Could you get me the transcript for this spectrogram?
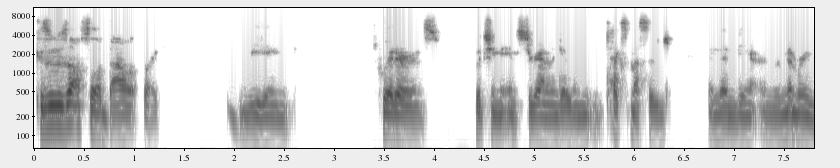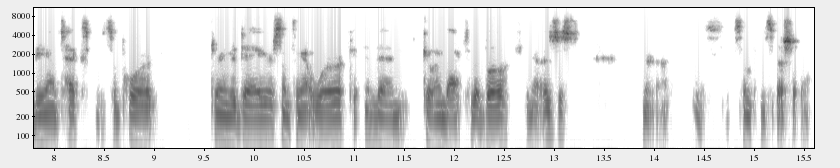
because it was also about like reading Twitter and switching to Instagram and getting a text message, and then being and remembering being on text support during the day or something at work, and then going back to the book. You know, it's just don't know, it's something special.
